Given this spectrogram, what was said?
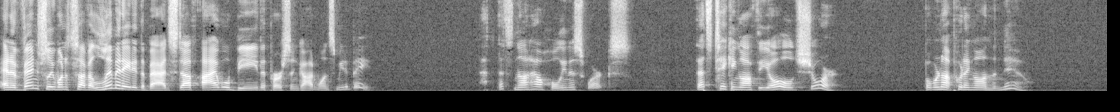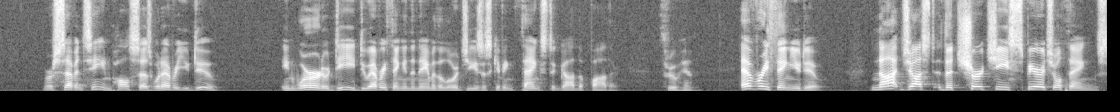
and eventually, once I've eliminated the bad stuff, I will be the person God wants me to be. That's not how holiness works. That's taking off the old, sure, but we're not putting on the new. Verse 17, Paul says, Whatever you do, in word or deed, do everything in the name of the Lord Jesus, giving thanks to God the Father through him. Everything you do, not just the churchy spiritual things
